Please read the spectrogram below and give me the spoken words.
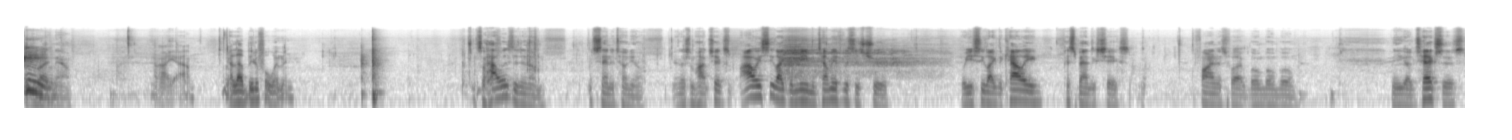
right now. Oh yeah, I love beautiful women. So how is it in um, San Antonio? And there's some hot chicks. I always see like the meme, and tell me if this is true. Where you see like the Cali Hispanic chicks, fine as fuck, boom, boom, boom. Then you go to Texas,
